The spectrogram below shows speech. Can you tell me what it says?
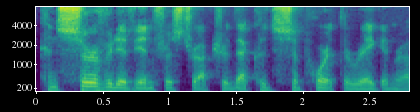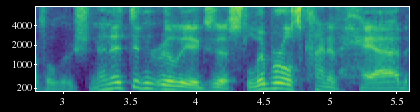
conservative infrastructure that could support the Reagan Revolution. And it didn't really exist. Liberals kind of had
